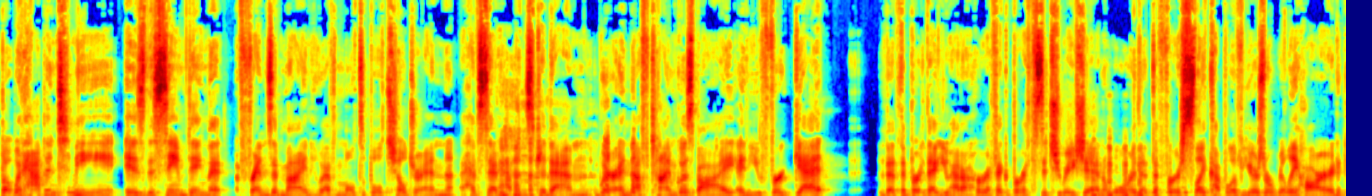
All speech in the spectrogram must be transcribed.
But what happened to me is the same thing that friends of mine who have multiple children have said happens to them, where enough time goes by and you forget that the that you had a horrific birth situation or that the first like couple of years were really hard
